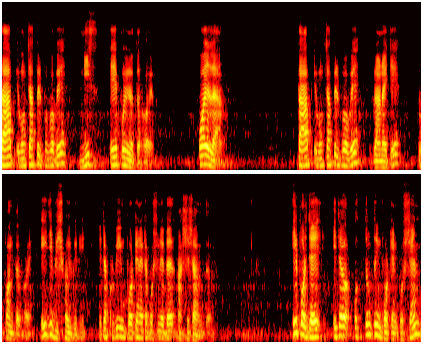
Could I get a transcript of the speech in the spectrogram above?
তাপ এবং চাপের প্রভাবে নিস এ পরিণত হয়। কয়লা, তাপ এবং চাপের প্রভাবে গ্রানাইটে রূপান্তর হয়। এই যে বিষয়গুলি, এটা খুবই ইম্পর্টেন্ট একটা কোশ্চেন এটা আসে সাধারণত। এই পর্যায়ে এটা অত্যন্ত ইম্পর্টেন্ট কোশ্চেন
